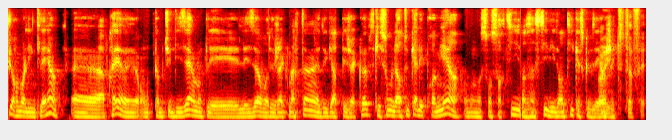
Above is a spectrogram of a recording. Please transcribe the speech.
purement Linkler. Euh, après, euh, on- comme tu le disais, hein, donc les, les œuvres de Jacques Martin et de Gerd P. Jacobs, qui sont en tout cas les premières, ont- sont sorties dans un style identique à ce que faisait Hergé. Oui, tout à fait.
